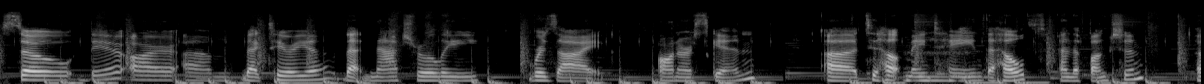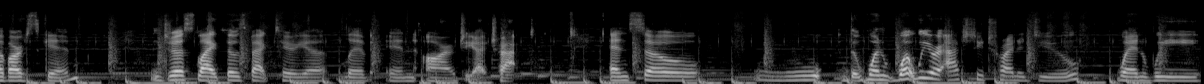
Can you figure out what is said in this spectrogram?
So, there are um, bacteria that naturally reside on our skin uh, to help maintain the health and the function of our skin, just like those bacteria live in our GI tract. And so, w- the, when what we are actually trying to do when we,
